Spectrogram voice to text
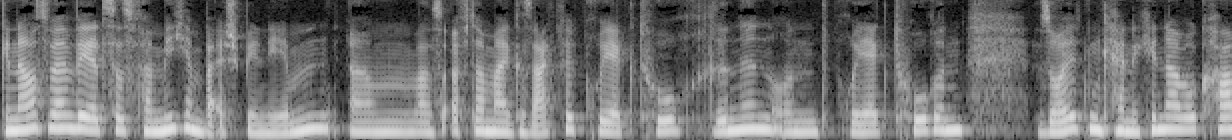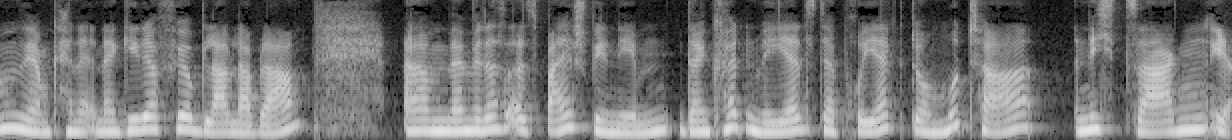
Genauso, wenn wir jetzt das Familienbeispiel nehmen, ähm, was öfter mal gesagt wird, Projektorinnen und Projektoren sollten keine Kinder bekommen, sie haben keine Energie dafür, bla bla bla. Ähm, wenn wir das als Beispiel nehmen, dann könnten wir jetzt der Projektor Mutter nicht sagen, ja,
